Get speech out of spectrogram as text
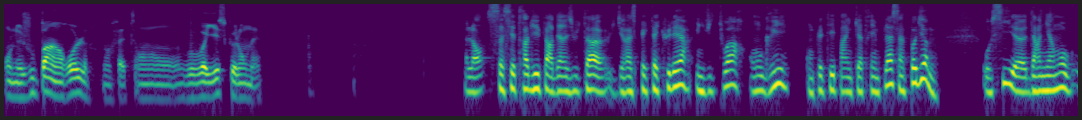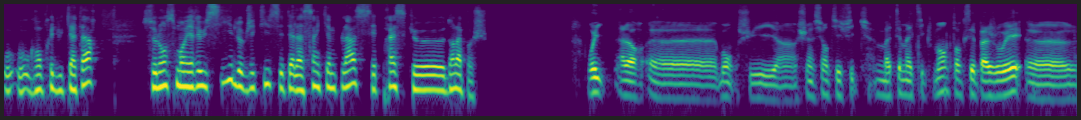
on ne joue pas un rôle, en fait. vous voyez ce que l'on est. Alors, ça s'est traduit par des résultats, je dirais, spectaculaires. Une victoire en Hongrie, complétée par une quatrième place, un podium. Aussi, dernièrement, au, Grand Prix du Qatar. Ce lancement est réussi. L'objectif, c'était la cinquième place. C'est presque dans la poche. Oui, alors, euh, bon, je suis, un, scientifique. Mathématiquement, tant que c'est pas joué, euh,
